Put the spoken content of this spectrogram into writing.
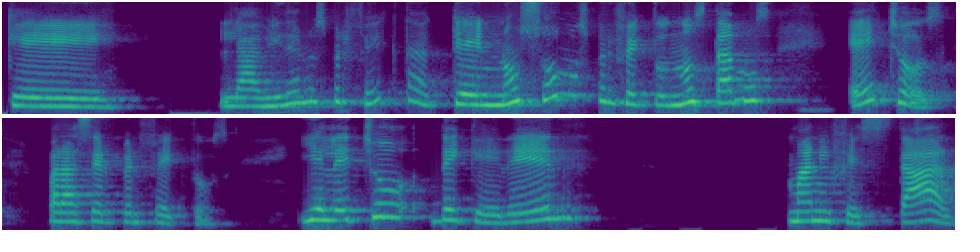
que la vida no es perfecta, que no somos perfectos, no estamos hechos para ser perfectos. Y el hecho de querer manifestar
